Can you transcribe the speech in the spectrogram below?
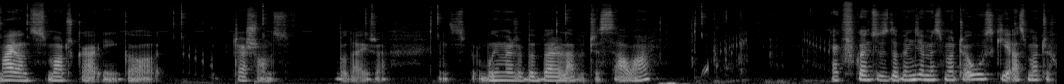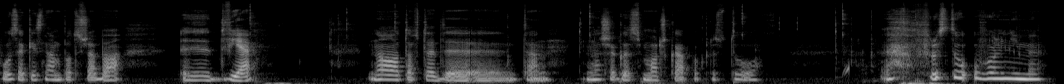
mając smoczka i go czesząc bodajże. Więc spróbujmy, żeby Bella wyczesała. Jak w końcu zdobędziemy smocze łuski, a smoczych łusek jest nam potrzeba y, dwie, no to wtedy y, ten naszego smoczka po prostu po prostu uwolnimy.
